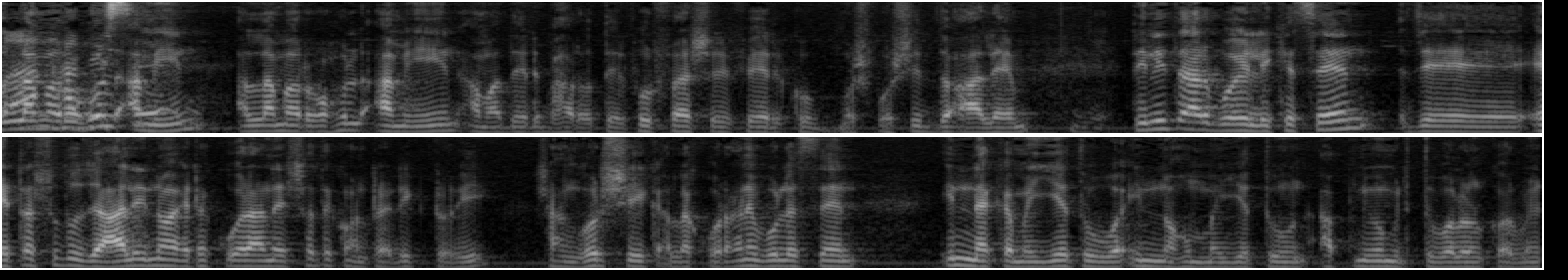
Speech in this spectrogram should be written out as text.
আল্লামা রহুল আমিন আল্লামা রহুল আমিন আমাদের ভারতের ফুরফা শরীফের খুব প্রসিদ্ধ আলেম তিনি তার বইয়ে লিখেছেন যে এটা শুধু জালি নয় এটা কোরআনের সাথে কন্ট্রাডিক্টরি সাংঘর্ষিক। আল্লাহ কোরআনে বলেছেন ইন্নাকা মাইয়াতু ওয়া ইন্নাহুম মাইয়াতুন আপনিও মৃত্যুবরণ করবেন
